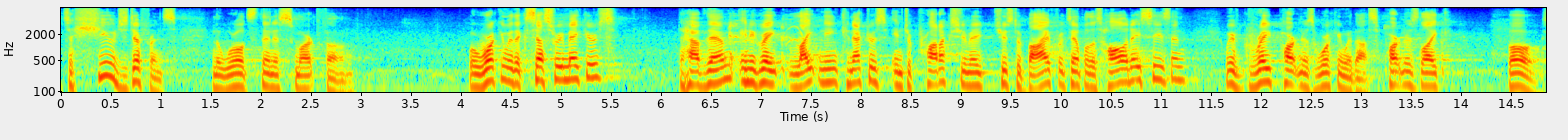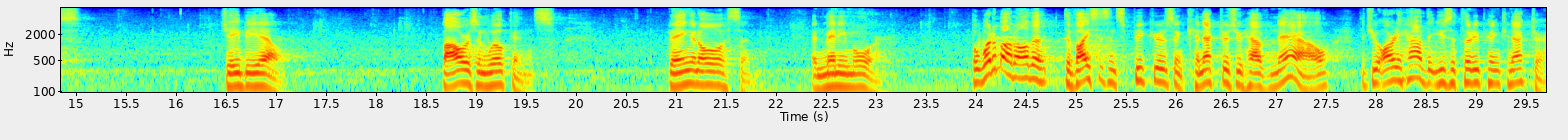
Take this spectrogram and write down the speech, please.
It's a huge difference in the world's thinnest smartphone. We're working with accessory makers to have them integrate Lightning connectors into products you may choose to buy. For example, this holiday season, we have great partners working with us, partners like Bose, JBL, Bowers & Wilkins, Bang & Olufsen, and many more. But what about all the devices and speakers and connectors you have now that you already have that use a 30-pin connector?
